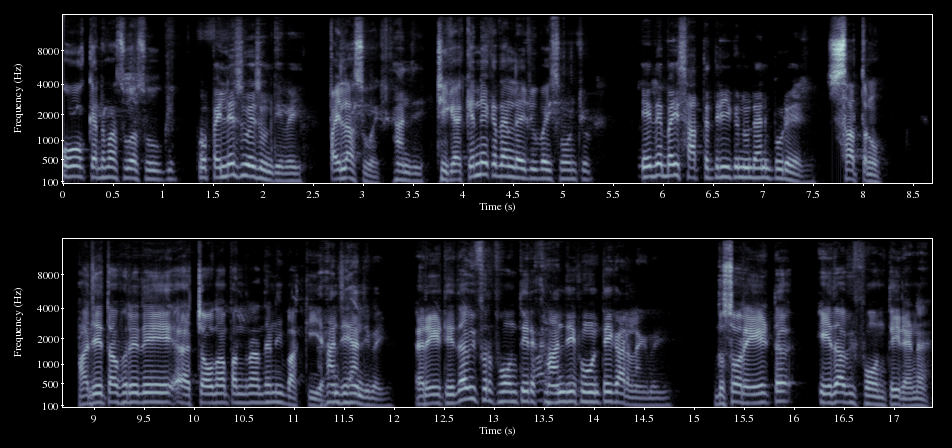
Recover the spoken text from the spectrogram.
ਉਹ ਕਿੰਨਵਾਂ ਸੂਆ ਸੂਗੀ ਉਹ ਪਹਿਲੇ ਸੂਏ ਸੁਣਦੀ ਬਾਈ। ਪਹਿਲਾ ਸੂਆ ਹੈ। ਹਾਂਜੀ। ਠੀਕ ਹੈ ਕਿੰਨੇ ਕ ਦਿਨ ਲੈ ਜੂ ਬਾਈ ਸੋਨ ਚੋਂ? ਇਹਦੇ ਬਾਈ 7 ਤਰੀਕ ਨੂੰ ਦਿਨ ਪੂਰੇ ਹੈ ਜੀ। 7 ਨੂੰ। ਹਜੇ ਤਾਂ ਫਿਰ ਇਹਦੇ 14 15 ਦਿਨ ਹੀ ਬਾਕੀ ਹੈ। ਹਾਂਜੀ ਹਾਂਜੀ ਬਾਈ। ਰੇਟ ਇਹਦਾ ਵੀ ਫਿਰ ਫੋਨ ਤੇ ਹੀ ਰੱਖਣਾ। ਹਾਂਜੀ ਫੋਨ ਤੇ ਹੀ ਕਰ ਲਾਂਗੇ ਬਾਈ। ਦੱਸੋ ਰੇਟ ਇਹਦਾ ਵੀ ਫੋਨ ਤੇ ਹੀ ਰਹਿਣਾ ਹੈ।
